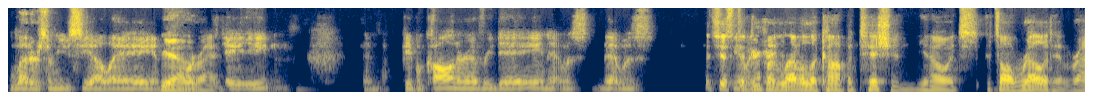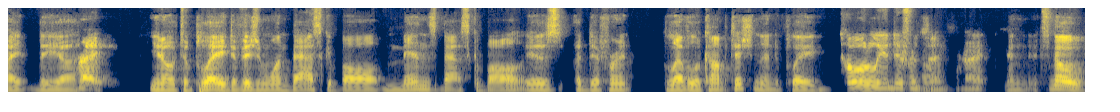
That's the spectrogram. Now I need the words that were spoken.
letters from UCLA and yeah, Florida right. State and, and, people calling her every day, and that was that was. It's just a know, different level of competition. You know, it's it's all relative, right? The uh, right. You know, to play Division One basketball, men's basketball is a different level of competition than to play totally a different thing right and it's no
